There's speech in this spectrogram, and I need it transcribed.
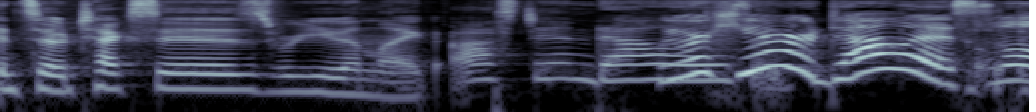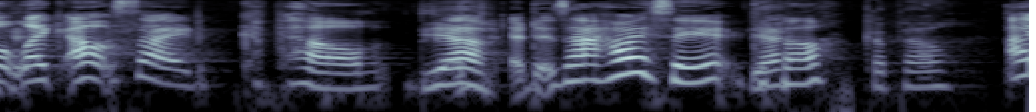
And so Texas, were you in like Austin, Dallas? We were here, Dallas. Well, like outside Coppell. Yeah. Is that how I say it? Yeah, Coppell. I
